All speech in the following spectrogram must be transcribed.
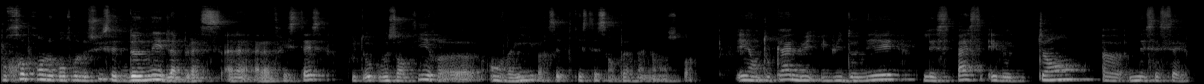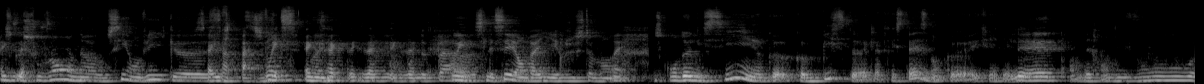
Pour reprendre le contrôle dessus, c'est donner de la place à la, tristesse plutôt que me sentir euh, envahi par cette tristesse en permanence. Quoi et en tout cas lui, lui donner l'espace et le temps euh, nécessaire. Parce que souvent, on a aussi envie que ça, passe vite. Oui, exact, exact, exact. ne pas euh, se laisser envahir, justement. Ce qu'on donne ici euh, comme piste avec la tristesse, donc écrire des lettres, prendre des rendez-vous,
